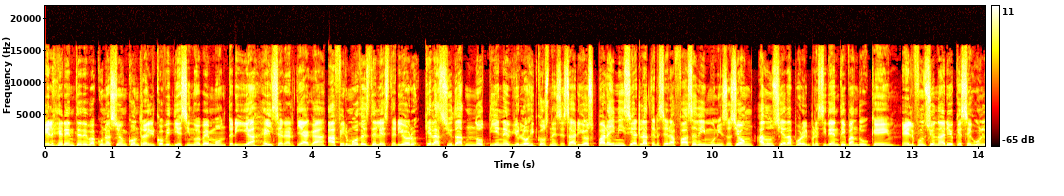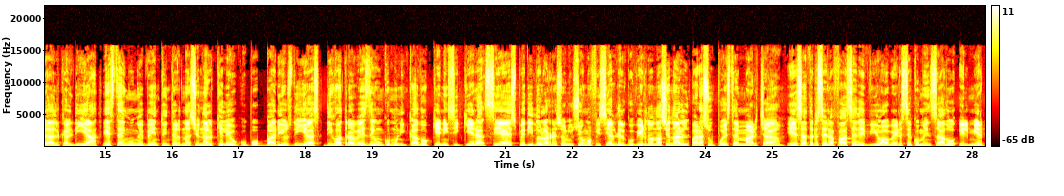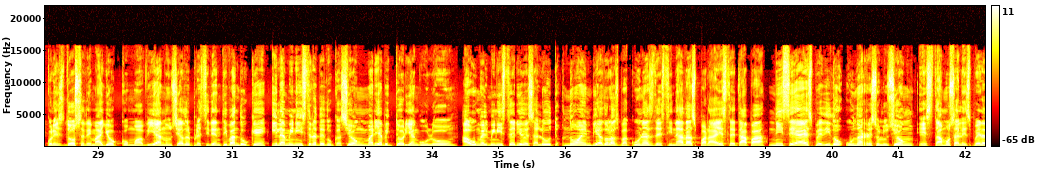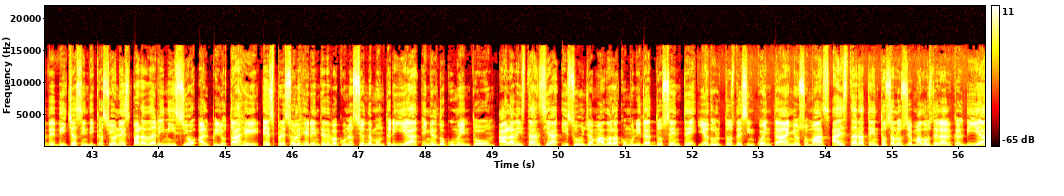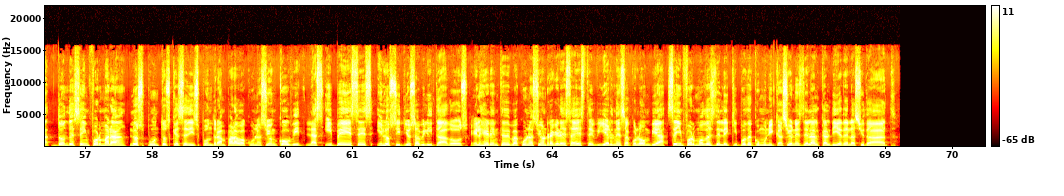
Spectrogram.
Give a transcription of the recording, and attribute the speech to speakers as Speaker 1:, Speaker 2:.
Speaker 1: El gerente de vacunación contra el COVID-19 en Montería, Heiser Arteaga, afirmó desde el exterior que la ciudad no tiene biológicos necesarios para iniciar la tercera fase de inmunización anunciada por el presidente Iván Duque. El funcionario que según la alcaldía está en un evento internacional que le ocupó varios días, dijo a través de un comunicado que ni siquiera se ha expedido la resolución oficial del gobierno nacional para su puesta en marcha. Esa tercera fase debió haberse comenzado el miércoles 12 de mayo como había anunciado el presidente Iván Duque y la ministra de Educación María Victoria Angulo. Aún el Ministerio de Salud no ha enviado las vacunas destinadas para esta etapa ni se ha expedido una resolución. Estamos a la espera de dichas indicaciones para dar inicio al pilotaje, expresó el gerente de vacunación de Montería en el documento. A la distancia hizo un llamado a la comunidad docente y adultos de 50 años o más a estar atentos a los llamados de la alcaldía donde se informarán los puntos que se dispondrán para COVID, las IPS y los sitios habilitados. El gerente de vacunación regresa este viernes a Colombia, se informó desde el equipo de comunicaciones de la alcaldía de la ciudad.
